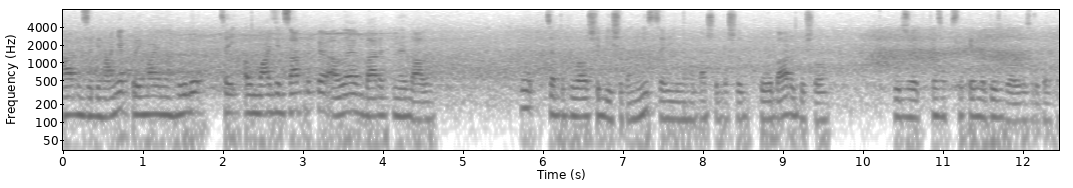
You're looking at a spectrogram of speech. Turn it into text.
гарне забігання, приймає на груди цей алмазик з Африки, але вдарити не дали. Ну, це покривало ще більше там місця вільного, та, щоб ще до удару пішло. Тут же таке захисники не дозволили зробити.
